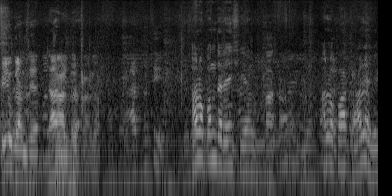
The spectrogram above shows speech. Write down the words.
કયું ગામ છે? હાલો પંદર એસી હાલો. હાલો પાકા હાલે છે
